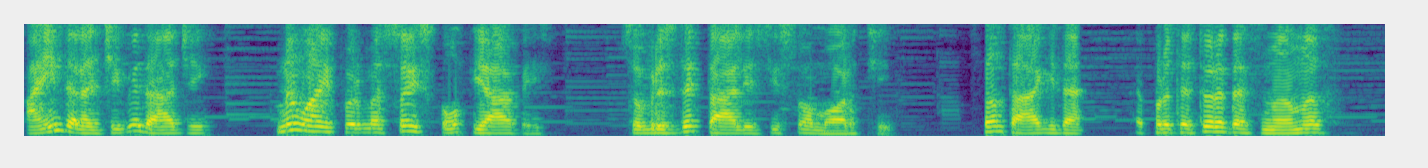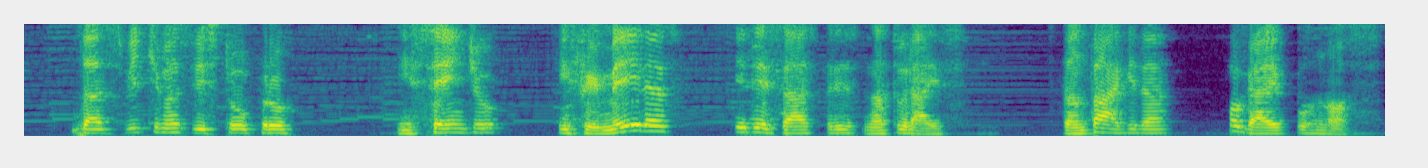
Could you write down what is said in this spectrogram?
ainda na antiguidade, não há informações confiáveis sobre os detalhes de sua morte. Santa Águida é protetora das mamas, das vítimas de estupro, incêndio, enfermeiras e desastres naturais. Santa Águida, rogai por nós.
